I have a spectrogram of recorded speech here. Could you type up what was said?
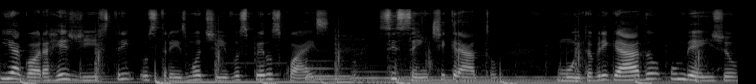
e agora registre os três motivos pelos quais se sente grato. Muito obrigado, um beijo.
